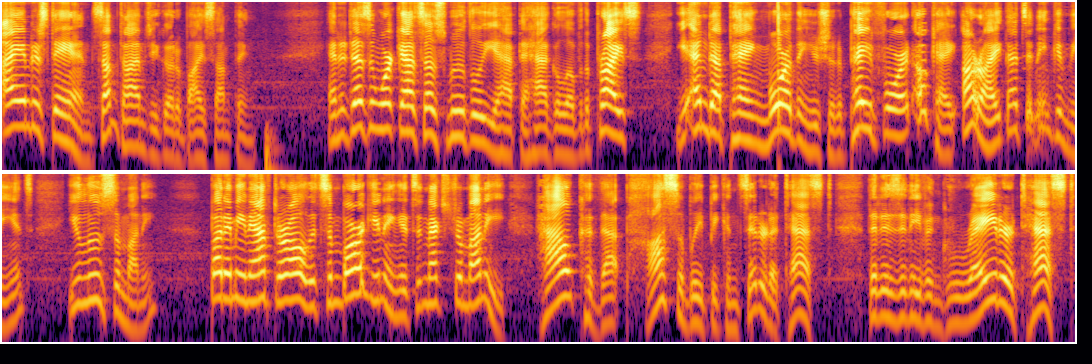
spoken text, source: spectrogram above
I understand. Sometimes you go to buy something and it doesn't work out so smoothly. You have to haggle over the price. You end up paying more than you should have paid for it. Okay, all right, that's an inconvenience. You lose some money. But I mean, after all, it's some bargaining, it's some extra money. How could that possibly be considered a test that is an even greater test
